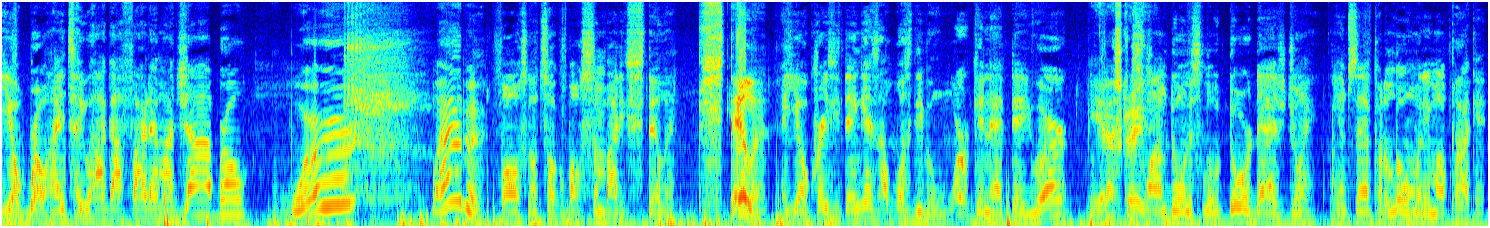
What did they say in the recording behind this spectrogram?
Hey, yo, bro, I ain't tell you how I got fired at my job, bro. Word? What happened? Boss gonna talk about somebody stealing. Stealing? Hey, yo, crazy thing is, I wasn't even working that day, you heard? Yeah, that's crazy. That's why I'm doing this little DoorDash joint. You know what I'm saying? Put a little money in my pocket.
